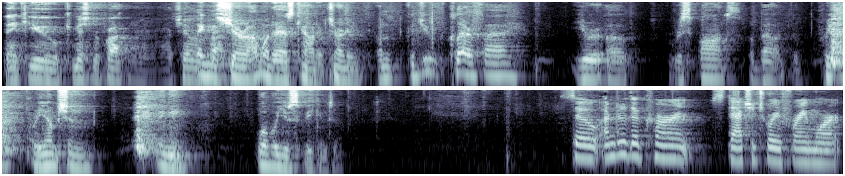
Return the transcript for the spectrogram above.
Thank you, Commissioner Proctor. Uh, Chairman Thank you, Mr. Proctor. Chairman. I want to ask County Attorney, um, could you clarify your uh, response about the pre- preemption thingy? What were you speaking to? So under the current statutory framework,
